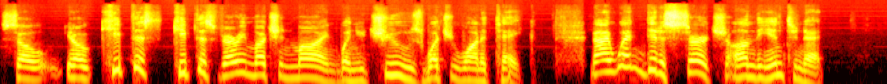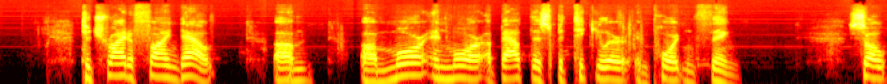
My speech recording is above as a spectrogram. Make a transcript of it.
so you know, keep this keep this very much in mind when you choose what you want to take. Now, I went and did a search on the internet to try to find out um, uh, more and more about this particular important thing. So,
